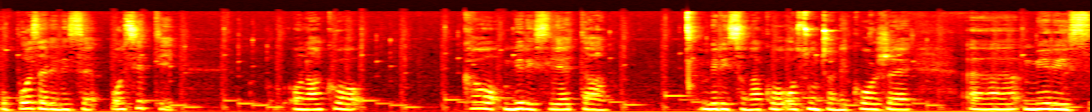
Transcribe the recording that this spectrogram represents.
u pozadini se osjeti onako kao miris ljeta, miris onako osunčane kože, e, miris,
